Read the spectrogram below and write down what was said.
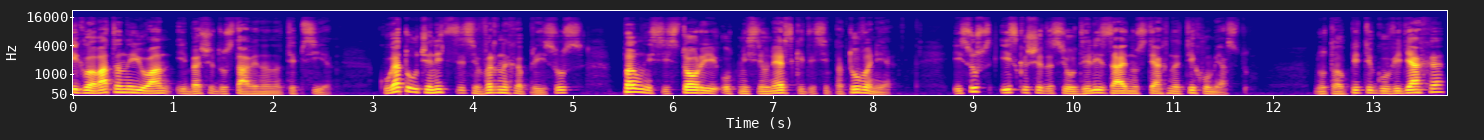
и главата на Йоанн и беше доставена на тепсия. Когато учениците се върнаха при Исус, пълни с истории от мисионерските си пътувания, Исус искаше да се отдели заедно с тях на тихо място. Но тълпите го видяха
